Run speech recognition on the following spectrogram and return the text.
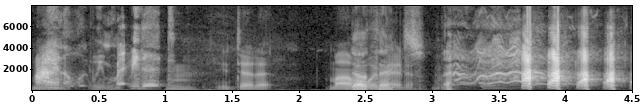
Finally, we made it. You did it, Mama. No we thanks. made it.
